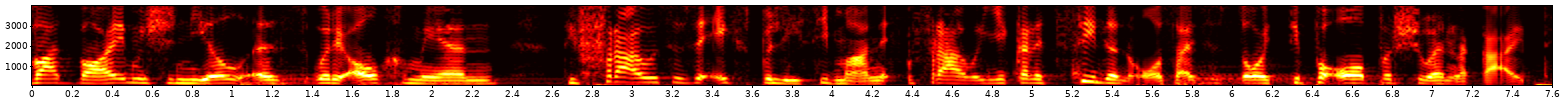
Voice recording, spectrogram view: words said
wat baie emosioneel is oor die algemeen. Die vrou is soos 'n ekspolisie man, vrou en jy kan dit sien in ons. Sy's soos daai tipe A persoonlikheid.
